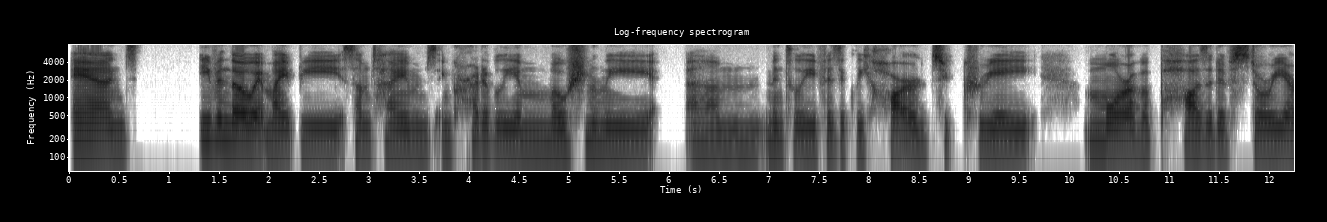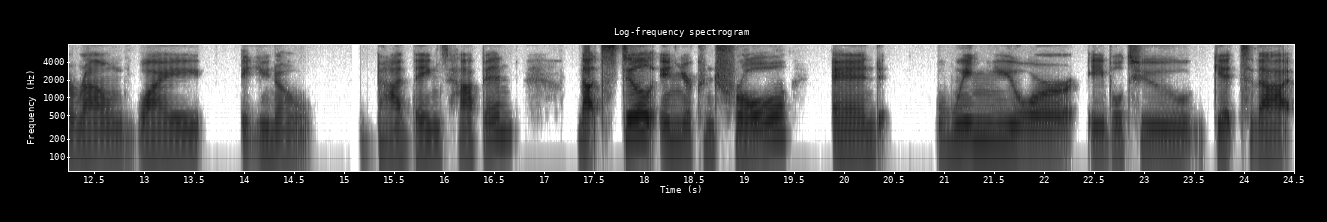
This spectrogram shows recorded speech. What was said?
And even though it might be sometimes incredibly emotionally, um, mentally, physically hard to create more of a positive story around why you know, bad things happen, that's still in your control. And when you're able to get to that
